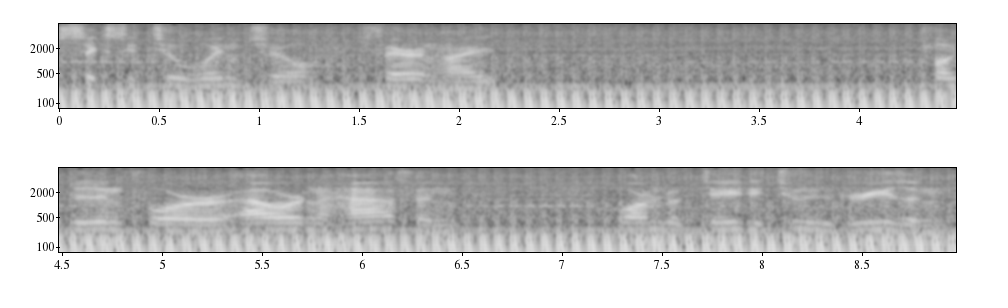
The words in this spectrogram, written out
62 wind chill Fahrenheit. Plugged it in for an hour and a half and warmed up to 82 degrees and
